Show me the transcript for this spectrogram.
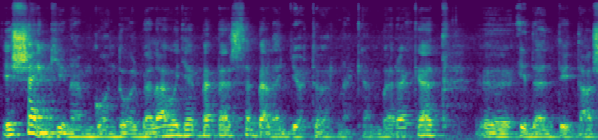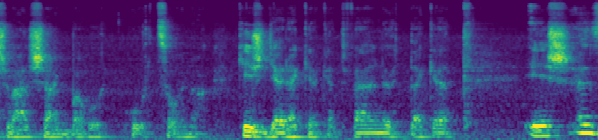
és senki nem gondol bele, hogy ebbe persze belegyötörnek embereket, identitásválságba hurcolnak, kisgyerekeket, felnőtteket, és ez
